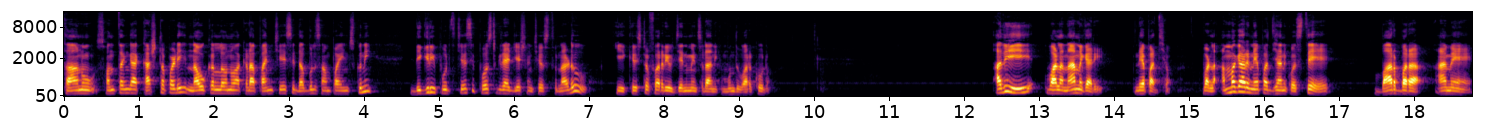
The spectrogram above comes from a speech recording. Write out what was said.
తాను సొంతంగా కష్టపడి నౌకల్లోనూ అక్కడ పనిచేసి డబ్బులు సంపాదించుకుని డిగ్రీ పూర్తి చేసి పోస్ట్ గ్రాడ్యుయేషన్ చేస్తున్నాడు ఈ క్రిస్టోఫర్ రీవ్ జన్మించడానికి ముందు వరకును. అది వాళ్ళ నాన్నగారి నేపథ్యం. వాళ్ళ అమ్మగారి నేపథ్యానికి వస్తే బార్బరా ఆమె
